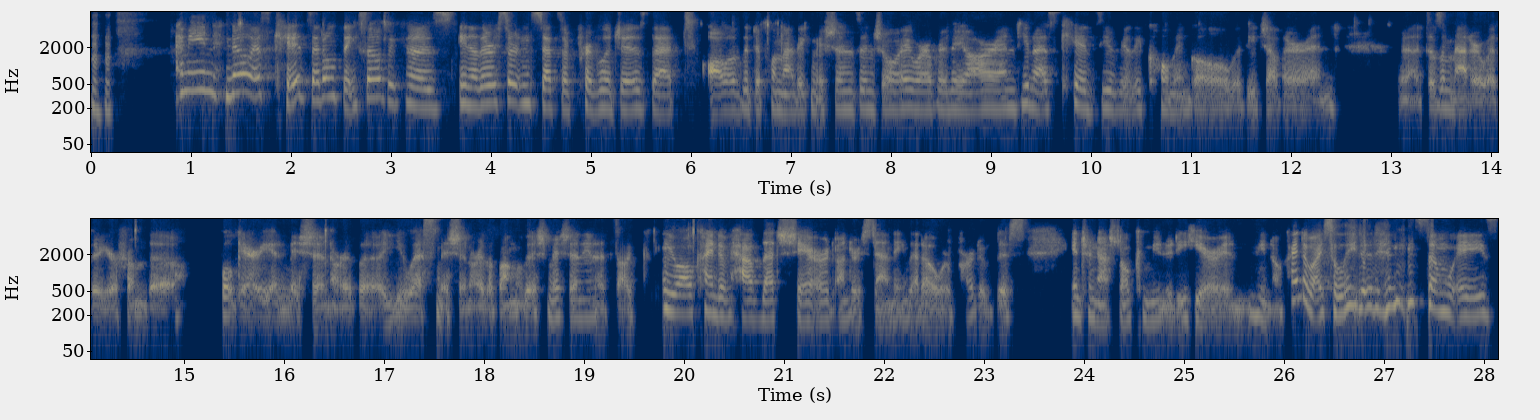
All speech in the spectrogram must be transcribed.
I mean, no, as kids, I don't think so because, you know, there are certain sets of privileges that all of the diplomatic missions enjoy wherever they are. And, you know, as kids, you really commingle with each other. And, you know, it doesn't matter whether you're from the Bulgarian mission or the US mission or the Bangladesh mission. You know, it's like you all kind of have that shared understanding that, oh, we're part of this international community here and, you know, kind of isolated in some ways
